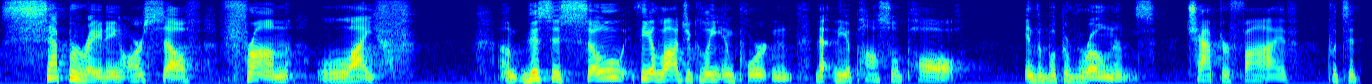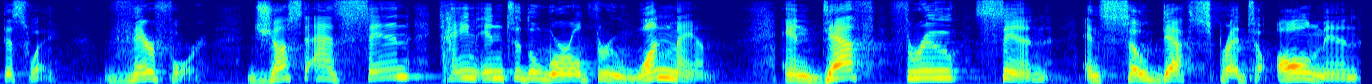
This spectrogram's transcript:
separating ourselves from life. Um, this is so theologically important that the Apostle Paul, in the book of Romans, chapter 5, puts it this way Therefore, just as sin came into the world through one man, and death through sin, and so death spread to all men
